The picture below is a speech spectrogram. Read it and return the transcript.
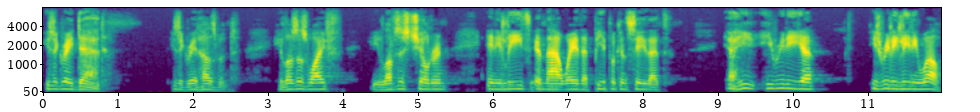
He's a great dad. He's a great husband. He loves his wife. He loves his children, and he leads in that way that people can see that, yeah, he he really uh, he's really leading well.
